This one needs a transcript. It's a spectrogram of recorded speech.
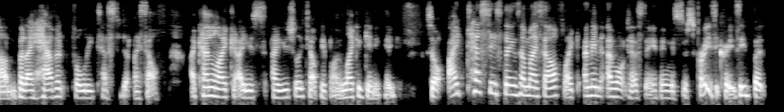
um, but I haven't fully tested it myself. I kind of like I use I usually tell people I'm like a guinea pig. So I test these things on myself. Like I mean, I won't test anything that's just crazy, crazy. But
